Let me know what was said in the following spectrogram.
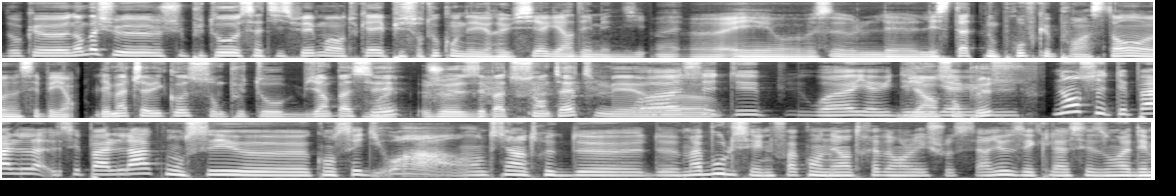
Donc euh, non, bah je, je suis plutôt satisfait moi en tout cas, et puis surtout qu'on ait réussi à garder Mendy. Ouais. Euh, et euh, les, les stats nous prouvent que pour l'instant euh, c'est payant. Les matchs amicaux sont plutôt bien passés. Ouais. Je les ai pas tous en tête, mais Ouais, euh, c'était. Ouais, il y a eu des. bien y a sans eu- plus Non, c'était pas. là- C'est pas là qu'on s'est euh, qu'on s'est dit, waouh, on tient un truc de de ma boule. C'est une fois qu'on est entré dans les choses sérieuses et que la saison a démarré.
